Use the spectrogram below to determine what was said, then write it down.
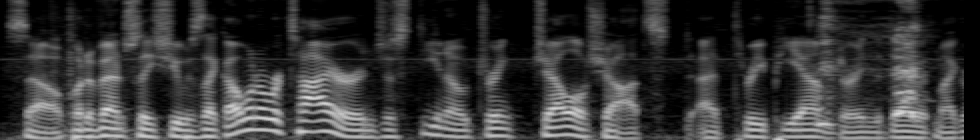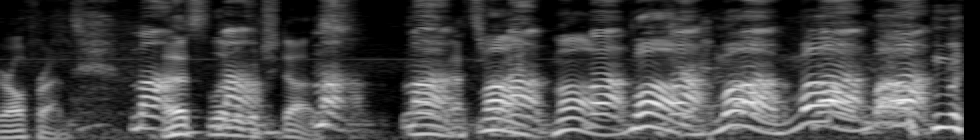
So, but eventually she was like, I want to retire and just you know drink Jello shots at 3 p.m. during the day with my girlfriends. Mom, And that's literally mom, what she does. Mom, mom, That's Mom, right. mom, mom, mom, mom, mom.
